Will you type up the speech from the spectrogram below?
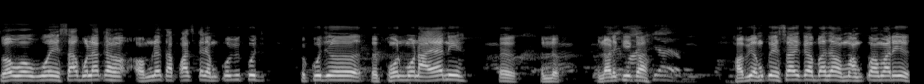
तो वो वो ऐसा बोला कि हमने तपास कर हमको भी कुछ कुछ फ़ोन वोन आया नहीं लड़की का। अभी। हमको ऐसा है कि बस हम हमको हमारी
